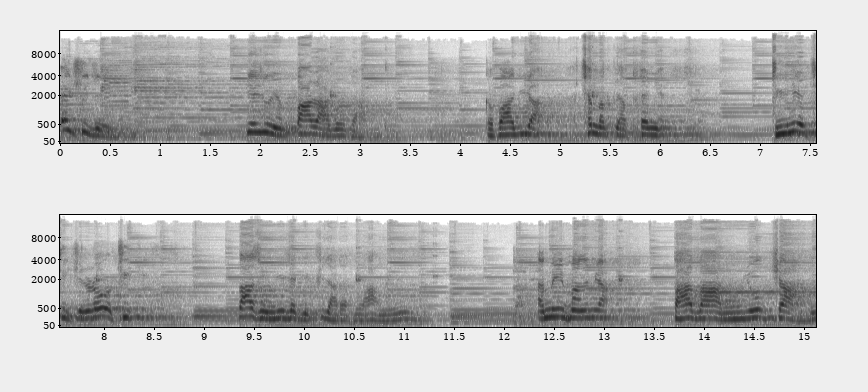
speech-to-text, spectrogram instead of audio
အဲ့ရှိလေပြည့်စုံရင်ပါလာလို့ကကဘာကြီးကအချက်မပြတ်ဖဲနဲ့ဒီနေ့အထိကျွန်တော်တို့အထိသားစဉ်ကြီးလက်ကြီးဖြစ်လာတော့ဟောအမင်း အမေမှန်သမျှဘာသာမျိုးချလူ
